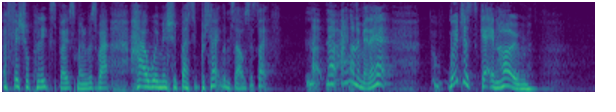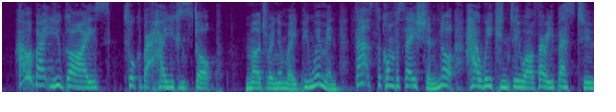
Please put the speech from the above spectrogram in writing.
official police spokesmen was about how women should better protect themselves. It's like, no, no, hang on a minute, we're just getting home. How about you guys talk about how you can stop murdering and raping women? That's the conversation, not how we can do our very best to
